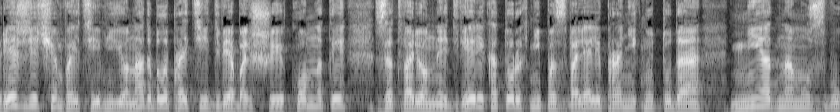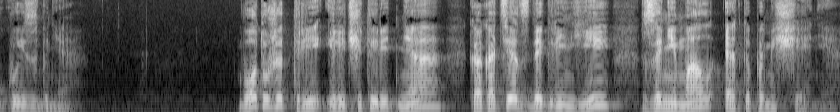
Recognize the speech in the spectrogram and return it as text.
Прежде чем войти в нее, надо было пройти две большие комнаты, затворенные двери которых не позволяли проникнуть туда ни одному звуку извне. Вот уже три или четыре дня, как отец де Гриньи занимал это помещение.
